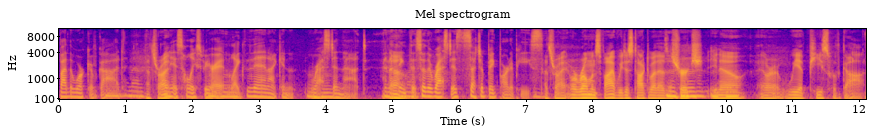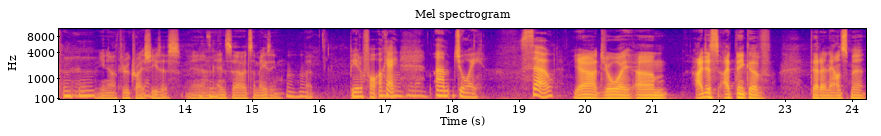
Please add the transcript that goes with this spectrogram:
by the work of God That's right. and His Holy Spirit, like then I can rest in that. And I think that so the rest is such a big part of peace. That's right. Or Romans 5, we just talked about that as a church, you know, or we have peace with God, you know, through Christ Jesus. And, and so it's amazing. But Beautiful. Okay, um, joy. So yeah, joy. Um, I just, I think of that announcement,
